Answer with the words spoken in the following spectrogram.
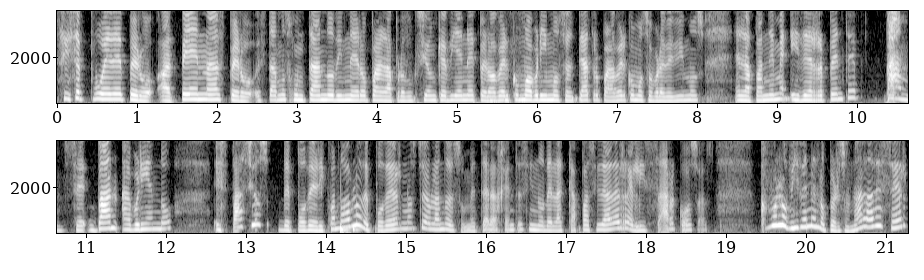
sí se puede, pero apenas, pero estamos juntando dinero para la producción que viene, pero a ver cómo abrimos el teatro, para ver cómo sobrevivimos en la pandemia y de repente, ¡pam!, se van abriendo espacios de poder. Y cuando hablo de poder, no estoy hablando de someter a gente, sino de la capacidad de realizar cosas. ¿Cómo lo viven en lo personal? Ha de ser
